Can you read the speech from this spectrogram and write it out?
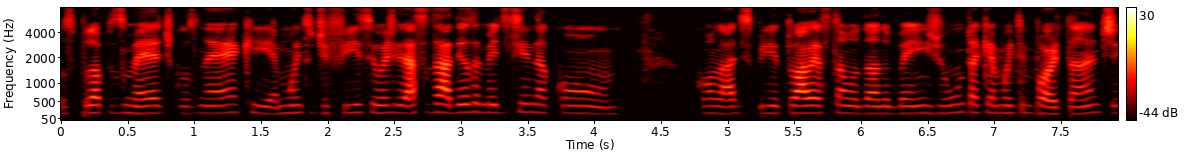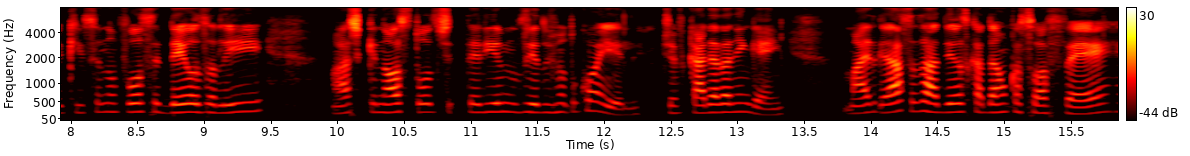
os próprios médicos, né? Que é muito difícil. Hoje, graças a Deus, a medicina com com o lado espiritual estamos dando bem junta, que é muito importante. Que se não fosse Deus ali, acho que nós todos teríamos ido junto com Ele. Não tinha ficado era ninguém. Mas graças a Deus, cada um com a sua fé.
